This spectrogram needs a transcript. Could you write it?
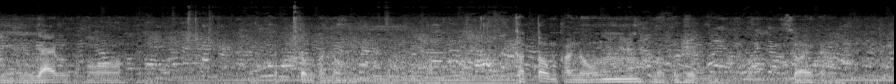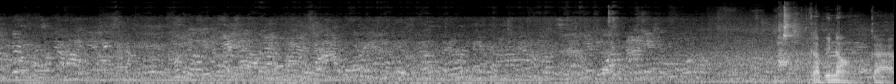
นี่อันนี้ย้ายไปกับฮอข้าวต้มขนมข้าวต้มขนมเหมือนเป็นเห็ดซอยกันกับพี่น้องกับ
